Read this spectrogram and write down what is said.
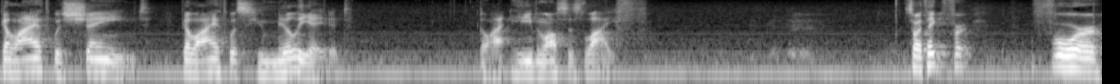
Goliath was shamed. Goliath was humiliated. Goliath, he even lost his life. So I think for, for,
